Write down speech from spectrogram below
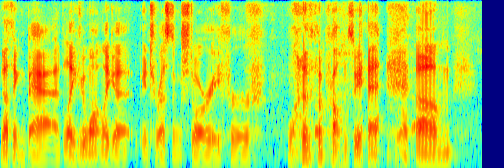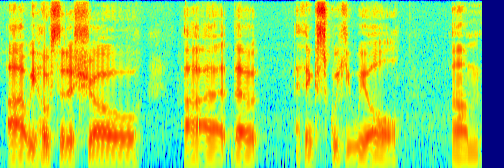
nothing bad. Like if you want like a interesting story for one of the problems we had, Yeah. um, uh, we hosted a show uh, that I think Squeaky Wheel um,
